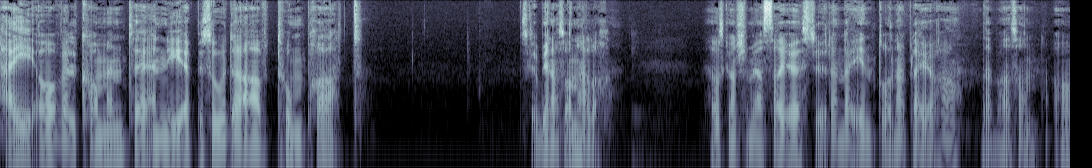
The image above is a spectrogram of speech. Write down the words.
Hei og velkommen til en ny episode av Tomprat. Skal jeg begynne sånn, heller? Det Høres kanskje mer seriøst ut enn de introene jeg pleier å ha. Det er bare sånn Å,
